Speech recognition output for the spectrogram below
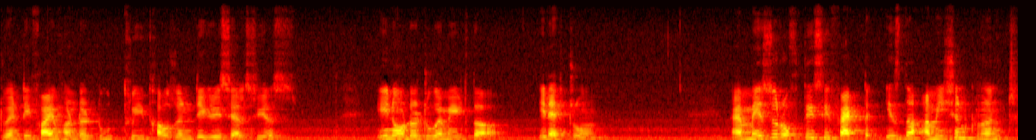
2500 to 3000 degrees Celsius in order to emit the electron. A measure of this effect is the emission current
